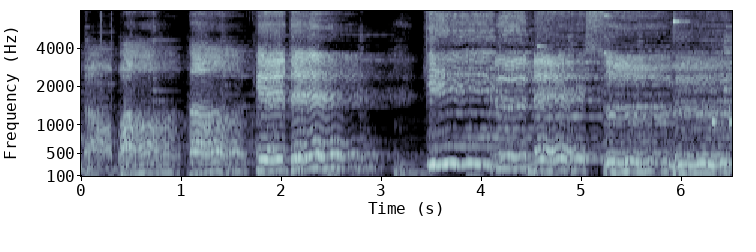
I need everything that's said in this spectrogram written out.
花畑で昼寝する。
